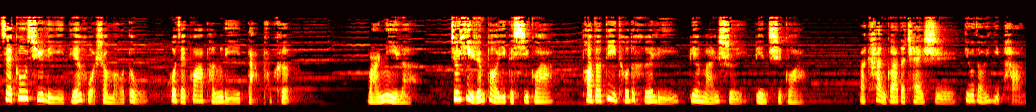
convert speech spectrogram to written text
在沟渠里点火烧毛豆，或在瓜棚里打扑克。玩腻了，就一人抱一个西瓜。跑到地头的河里，边玩水边吃瓜，把看瓜的差事丢到一旁，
